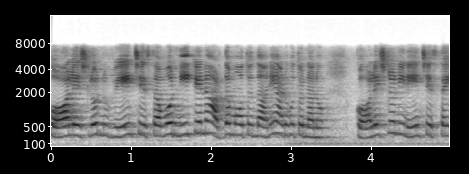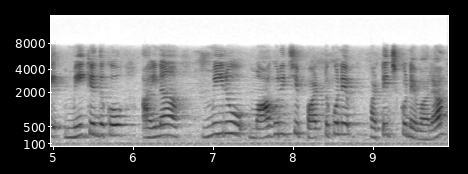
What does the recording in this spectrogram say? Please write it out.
కాలేజ్లో నువ్వేం చేస్తావో నీకైనా అర్థమవుతుందా? అని అడుగుతున్నాను. కాలేజ్లో నేనేం చేస్తే మీకెందుకు? అయినా మీరు మా గురించి పట్టుకునే పట్టించుకునేవారా?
